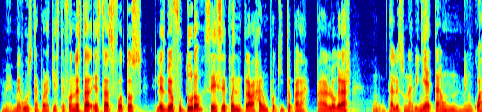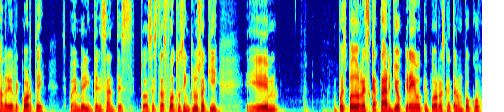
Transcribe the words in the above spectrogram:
Me, gusta por aquí este fondo. estas fotos les veo futuro. Se, pueden trabajar un poquito para, para lograr tal vez una viñeta, un encuadre, recorte. Se pueden ver interesantes todas estas fotos. Incluso aquí, em, pues puedo rescatar, yo creo que puedo rescatar un poco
